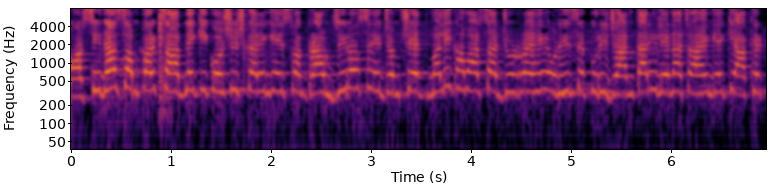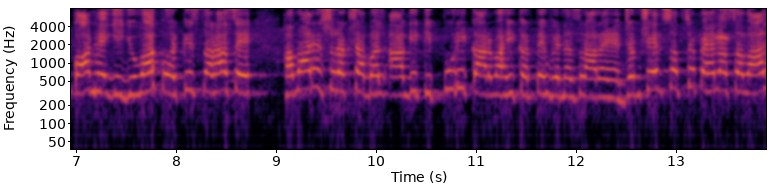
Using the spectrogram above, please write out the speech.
और सीधा संपर्क साधने की कोशिश करेंगे इस वक्त ग्राउंड ज़ीरो से जमशेद मलिक हमारे साथ जुड़ रहे हैं। उन्हीं से पूरी जानकारी लेना चाहेंगे कि आखिर कौन है ये युवक और किस तरह से हमारे सुरक्षा बल आगे की पूरी कार्यवाही करते हुए नज़र आ रहे हैं। जमशेद, सबसे पहला सवाल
